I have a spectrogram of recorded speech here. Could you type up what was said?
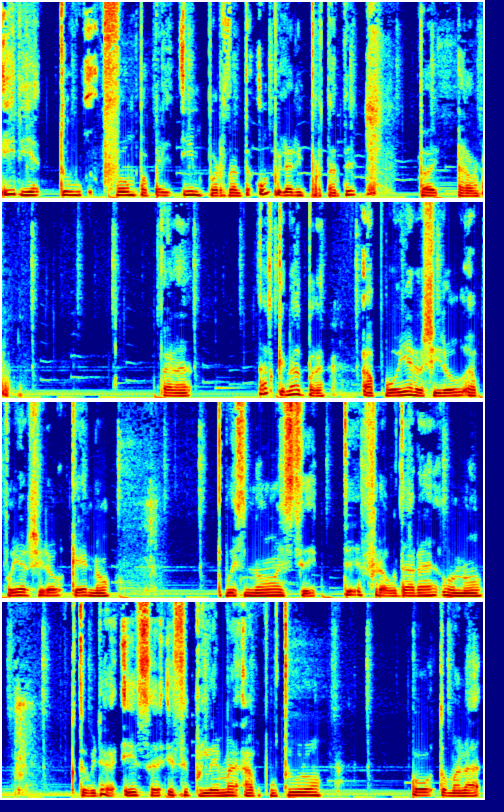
Iria tuvo, fue un papel importante, un pilar importante para, más que nada para apoyar a Shiro, apoyar a Shiro que no, pues no este, defraudara o no tuviera ese, ese problema a futuro o tomara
